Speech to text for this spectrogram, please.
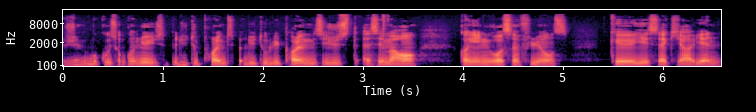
j'aime beaucoup son contenu, c'est pas du tout le problème, c'est pas du tout lui le problème, mais c'est juste assez marrant quand il y a une grosse influence, qu'il y ait ça qui revienne.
